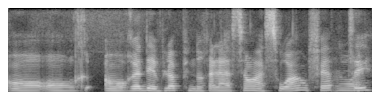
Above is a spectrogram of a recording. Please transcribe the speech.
on, on, on redéveloppe une relation à soi, en fait, tu sais.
